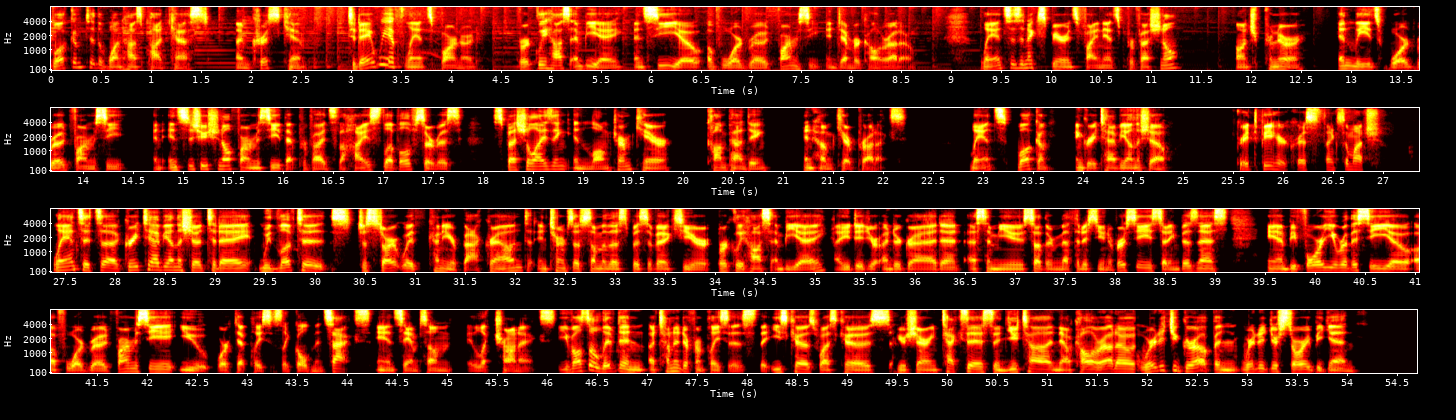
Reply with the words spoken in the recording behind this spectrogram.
Welcome to the One Haas podcast. I'm Chris Kim. Today we have Lance Barnard, Berkeley Haas MBA and CEO of Ward Road Pharmacy in Denver, Colorado. Lance is an experienced finance professional, entrepreneur, and leads Ward Road Pharmacy, an institutional pharmacy that provides the highest level of service, specializing in long term care, compounding, and home care products. Lance, welcome and great to have you on the show. Great to be here, Chris. Thanks so much. Lance, it's uh, great to have you on the show today. We'd love to s- just start with kind of your background in terms of some of the specifics. Your Berkeley Haas MBA, uh, you did your undergrad at SMU Southern Methodist University studying business. And before you were the CEO of Ward Road Pharmacy, you worked at places like Goldman Sachs and Samsung Electronics. You've also lived in a ton of different places the East Coast, West Coast. You're sharing Texas and Utah and now Colorado. Where did you grow up and where did your story begin?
